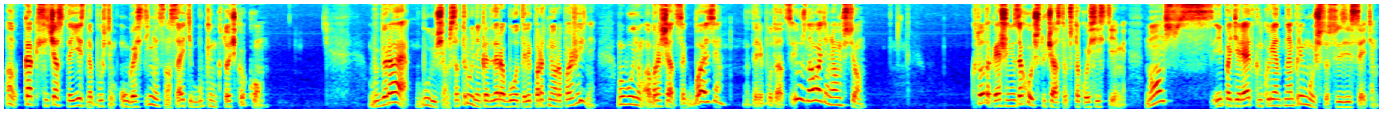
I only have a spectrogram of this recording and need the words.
Ну, как сейчас это есть, допустим, у гостиниц на сайте booking.com. Выбирая в будущем сотрудника для работы или партнера по жизни, мы будем обращаться к базе этой репутации и узнавать о нем все. Кто-то, конечно, не захочет участвовать в такой системе, но он и потеряет конкурентное преимущество в связи с этим.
